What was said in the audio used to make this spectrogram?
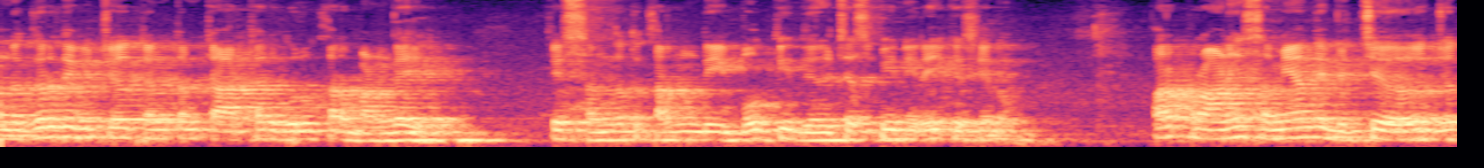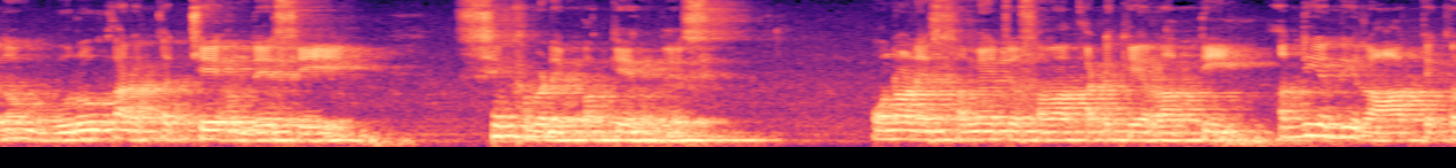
ਨਗਰ ਦੇ ਵਿੱਚ ਤਿੰਨ ਤਿੰਨ, ਚਾਰ ਚਾਰ ਗੁਰੂ ਘਰ ਬਣ ਗਏ ਤੇ ਸੰਗਤ ਕਰਨ ਦੀ ਬਹੁਤੀ ਦਿਲਚਸਪੀ ਨਹੀਂ ਰਹੀ ਕਿਸੇ ਨੂੰ। ਪਰ ਪੁਰਾਣੇ ਸਮਿਆਂ ਦੇ ਵਿੱਚ ਜਦੋਂ ਗੁਰੂ ਘਰ ਕੱਚੇ ਹੁੰਦੇ ਸੀ, ਸਿੱਖ ਬੜੇ ਪੱਕੇ ਹੁੰਦੇ ਸੀ। ਉਹਨਾਂ ਨੇ ਸਮੇਂ 'ਚੋਂ ਸਮਾਂ ਕੱਢ ਕੇ ਰਾਤੀ ਅੱਧੀ ਅੱਧੀ ਰਾਤ ਤੱਕ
